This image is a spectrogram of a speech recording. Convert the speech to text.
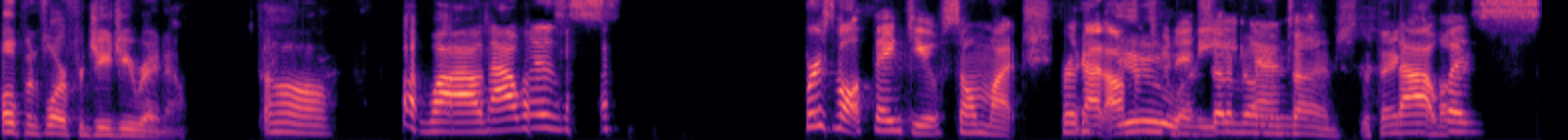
Open floor for GG right now. Oh wow, that was first of all, thank you so much for thank that you. opportunity. I said a million and times. Thank that was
